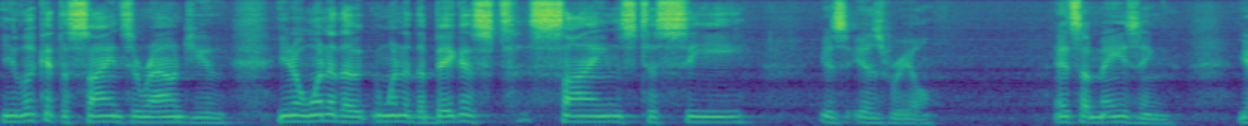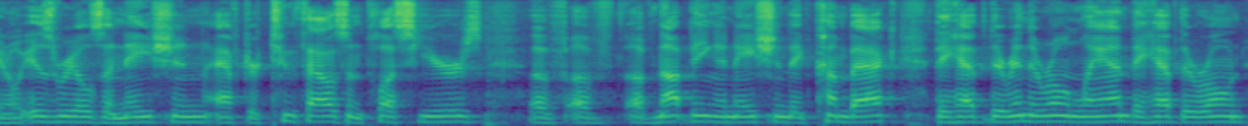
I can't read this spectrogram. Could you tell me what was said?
You look at the signs around you. You know, one of the one of the biggest signs to see is Israel. It's amazing. You know, Israel's a nation after 2,000 plus years of, of, of not being a nation. They've come back. They have, they're in their own land. They have their own,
